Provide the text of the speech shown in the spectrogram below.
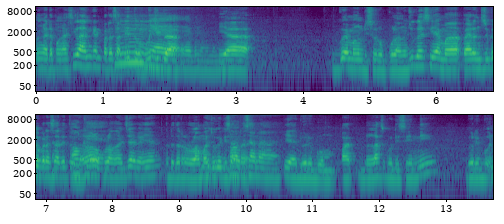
nggak ada penghasilan kan pada saat itu. Hmm, gue iya, juga iya, iya, benar, benar. ya gue emang disuruh pulang juga sih sama parents juga pada saat itu. Udah lo pulang aja kayaknya. Udah terlalu lama juga di oh sana. di sana. Iya 2014 gue di sini 2016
